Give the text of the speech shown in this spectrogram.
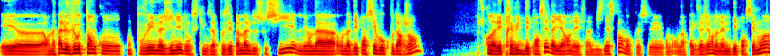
Et on n'a pas levé autant qu'on pouvait imaginer, donc ce qui nous a posé pas mal de soucis, mais on a, on a dépensé beaucoup d'argent ce qu'on avait prévu de dépenser d'ailleurs. On avait fait un business plan, donc on n'a pas exagéré, on a même dépensé moins,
